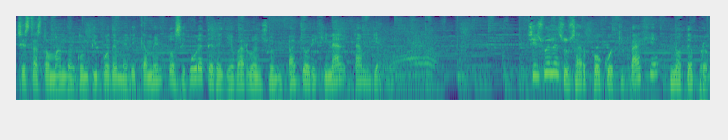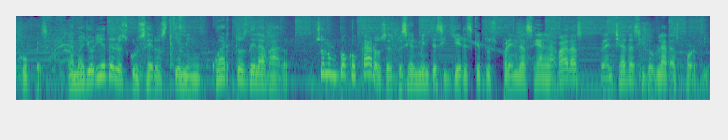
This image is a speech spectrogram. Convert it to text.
Si estás tomando algún tipo de medicamento, asegúrate de llevarlo en su empaque original también. Si sueles usar poco equipaje, no te preocupes. La mayoría de los cruceros tienen cuartos de lavado. Son un poco caros, especialmente si quieres que tus prendas sean lavadas, planchadas y dobladas por ti.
